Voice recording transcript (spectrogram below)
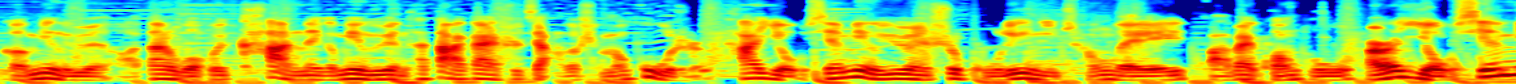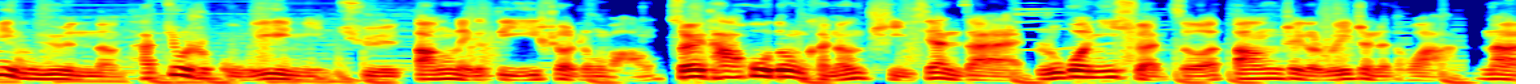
个命运啊，但是我会看那个命运，它大概是讲个什么故事。它有些命运是鼓励你成为法外狂徒，而有些命运呢，它就是鼓励你去当那个第一摄政王。所以它互动可能体现在，如果你选择当这个 region 的话，那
